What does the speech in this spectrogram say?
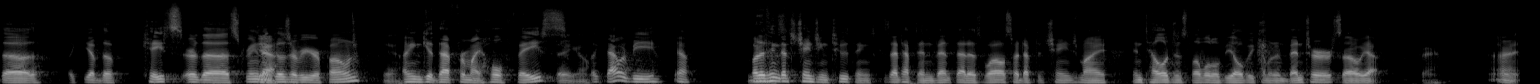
the like you have the case or the screen Yeah. that goes over your phone. yeah. I can get that for my whole face. There you go. Like that would be yeah. But I think that's changing two things because I'd have to invent that as well. So I'd have to change my intelligence level to be able to become an inventor. So yeah. Fair. All right.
